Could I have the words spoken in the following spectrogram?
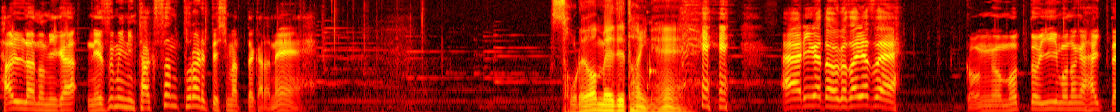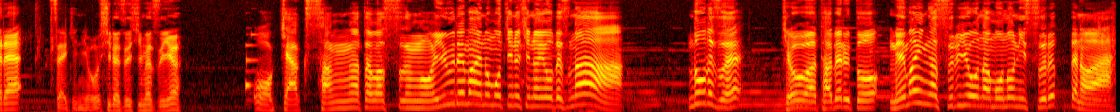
ハッラの実がネズミにたくさん取られてしまったからねそれはめでたいね。ありがとうございます。今後もっといいものが入ったら先にお知らせしますよ。お客さん方はすごい腕前の持ち主のようですな。どうです？今日は食べるとめまいがするようなものにするってのは。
